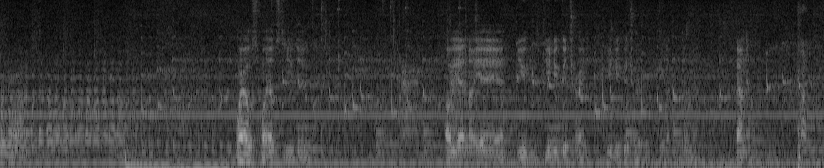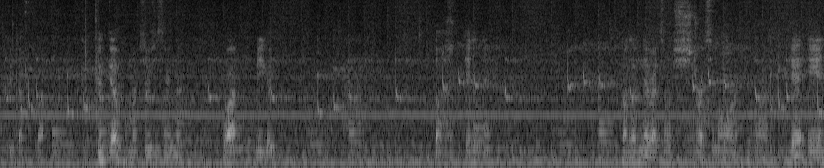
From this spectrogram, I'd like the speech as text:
Right. What else? What else do you do? Oh yeah, no, yeah, yeah, yeah. You you do good trade. You do good trade. Get up, down there, down there. Good go. Right. Good go. Am I seriously saying that? Right. Where you go? Ugh, get in there. Guys, I've never had so much stress in my life. Right. Get in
